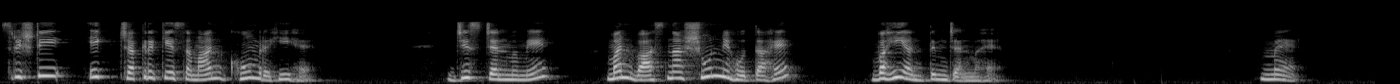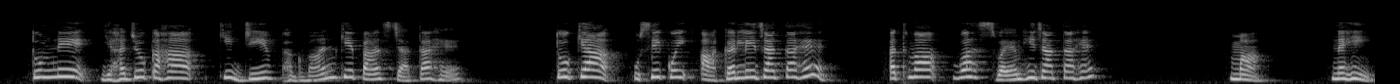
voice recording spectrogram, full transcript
सृष्टि एक चक्र के समान घूम रही है। जिस जन्म में मन वासना शून्य होता है, वही अंतिम जन्म है। मैं। तुमने यह जो कहा कि जीव भगवान के पास जाता है तो क्या उसे कोई आकर ले जाता है, अथवा वह स्वयं ही जाता है? माँ, नहीं,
